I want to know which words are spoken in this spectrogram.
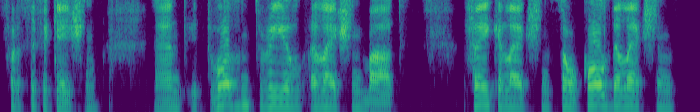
falsification and it wasn't real election but fake elections so-called elections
